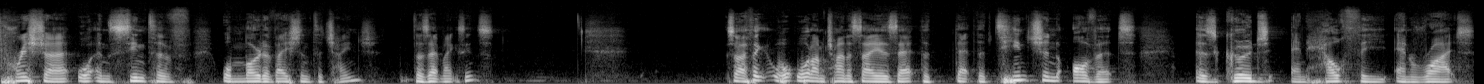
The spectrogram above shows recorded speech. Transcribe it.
pressure or incentive or motivation to change. Does that make sense? So I think what I'm trying to say is that the, that the tension of it is good and healthy and right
